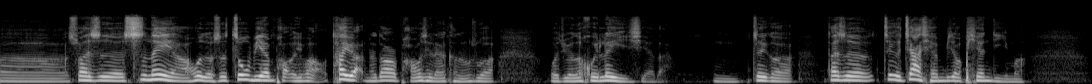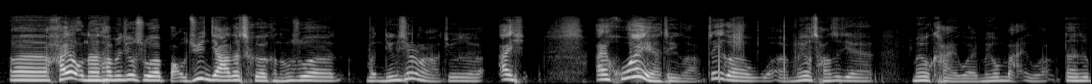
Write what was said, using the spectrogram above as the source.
呃，算是室内啊，或者是周边跑一跑，太远的道跑起来可能说，我觉得会累一些的。嗯，这个，但是这个价钱比较偏低嘛，呃，还有呢，他们就说宝骏家的车可能说稳定性啊，就是爱爱坏呀，这个这个我没有长时间没有开过，也没有买过，但是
